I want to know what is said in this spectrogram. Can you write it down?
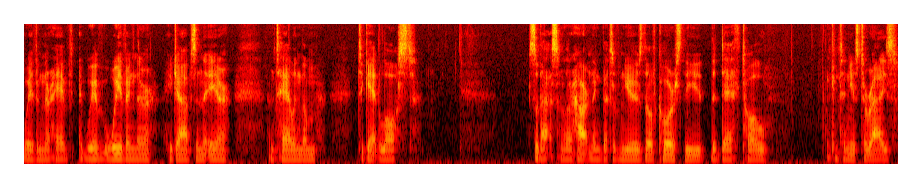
waving their hev- wave- waving their hijabs in the air and telling them to get lost. So that's another heartening bit of news, though of course the, the death toll continues to rise.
